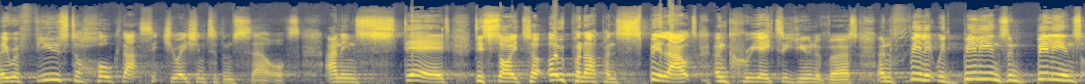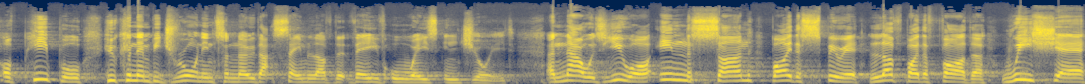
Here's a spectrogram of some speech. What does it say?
they refuse to hog that situation to themselves and instead decide to open up and spill out and create a universe and fill it with billions and billions of people who can then be drawn in to know that same love that they've always enjoyed. And now, as you are in the Son, by the Spirit, loved by the Father, we share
